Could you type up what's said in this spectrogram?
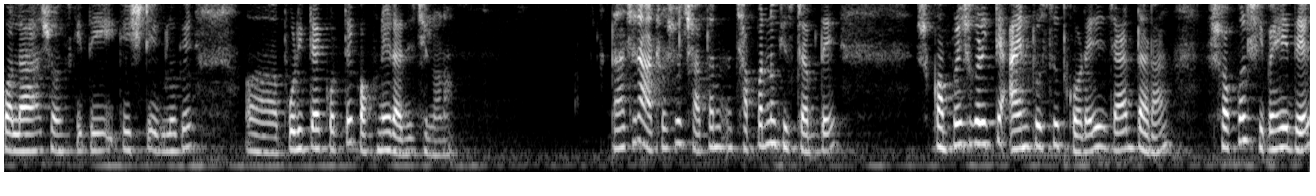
কলা, সংস্কৃতি, কৃষ্টি এগুলোকে পরিত্যাগ করতে কখনোই রাজি ছিল না। তাছাড়া আঠারোশো ছাপ্পান্ন খ্রিস্টাব্দে কোম্পানি সরকার একটি আইন প্রস্তুত করে যার দ্বারা সকল সিপাহীদের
